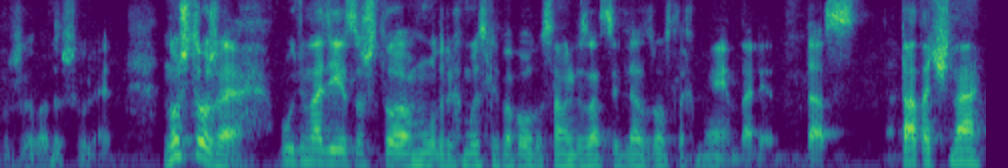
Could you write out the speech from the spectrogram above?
уже воодушевляют. Ну что же, будем надеяться, что мудрых мыслей по поводу самореализации для взрослых мы дали достаточно.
